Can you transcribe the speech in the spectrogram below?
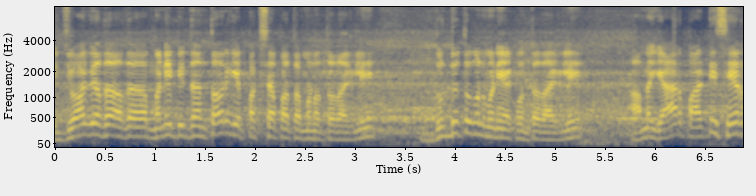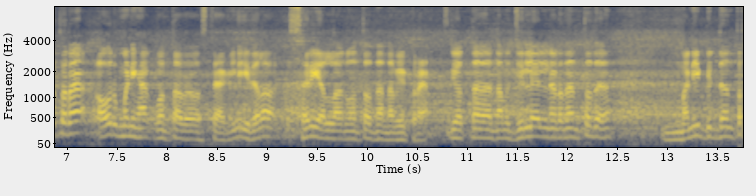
ನಿಜವಾಗಿ ಅದು ಅದು ಮನೆ ಬಿದ್ದಂಥವ್ರಿಗೆ ಪಕ್ಷಪಾತ ಮಾಡುವಂಥದ್ದಾಗಲಿ, ದುಡ್ಡು ತೊಗೊಂಡು ಮಣಿ ಹಾಕುವಂಥದ್ದಾಗಲಿ ಆಮೇಲೆ ಯಾರು ಪಾರ್ಟಿ ಸೇರ್ತಾರೆ ಅವ್ರ ಮಣಿ ಹಾಕುವಂಥ ವ್ಯವಸ್ಥೆ ಆಗಲಿ, ಇದೆಲ್ಲ ಸರಿ ಅಲ್ಲ ಅನ್ನುವಂಥದ್ದು ನನ್ನ ಅಭಿಪ್ರಾಯ. ಇವತ್ತು ನಮ್ಮ ಜಿಲ್ಲೆಯಲ್ಲಿ ನಡೆದಂಥದ್ದು ಮಣಿ ಬಿದ್ದಂಥ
